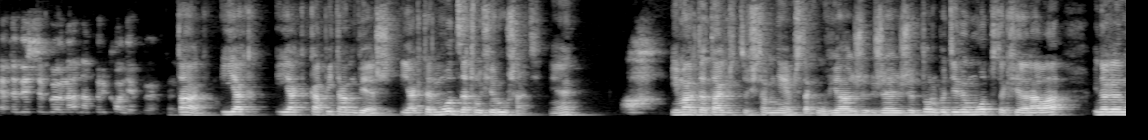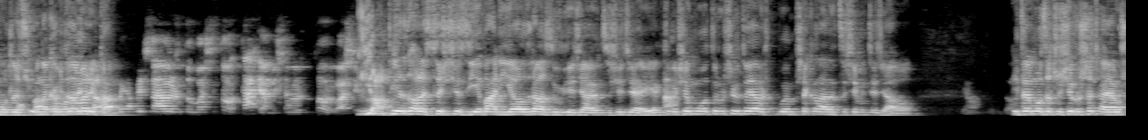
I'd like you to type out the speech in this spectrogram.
ja wtedy jeszcze byłem na, na Pyrkonie byłem. Tak, i jak, jak kapitan, wiesz, jak ten młot zaczął się ruszać, nie? Ach. I Magda tak, że coś tam, nie wiem, czy tak mówiła, że, że, że Thor będzie miał młot, czy tak się jarała i nagle młot leci, ona Kapitan Ameryka. ja myślałem, że to właśnie to. Tak, ja myślałem, że to Thor właśnie. Ja pierdolę, jesteście zjebani, ja od razu wiedziałem, co się dzieje. Jak tylko się młot ruszył, to ja już byłem przekonany, co się będzie działo. I ten młot zaczął się ruszać, a ja już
